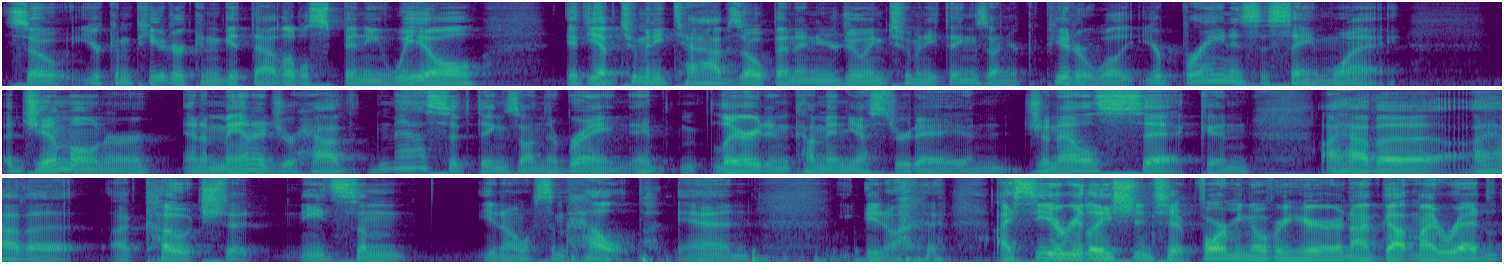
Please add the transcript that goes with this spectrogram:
so your computer can get that little spinny wheel if you have too many tabs open and you're doing too many things on your computer. Well, your brain is the same way a gym owner and a manager have massive things on their brain. Hey, Larry didn't come in yesterday, and Janelle's sick, and I have a I have a, a coach that needs some you know some help, and you know I see a relationship forming over here, and I've got my red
